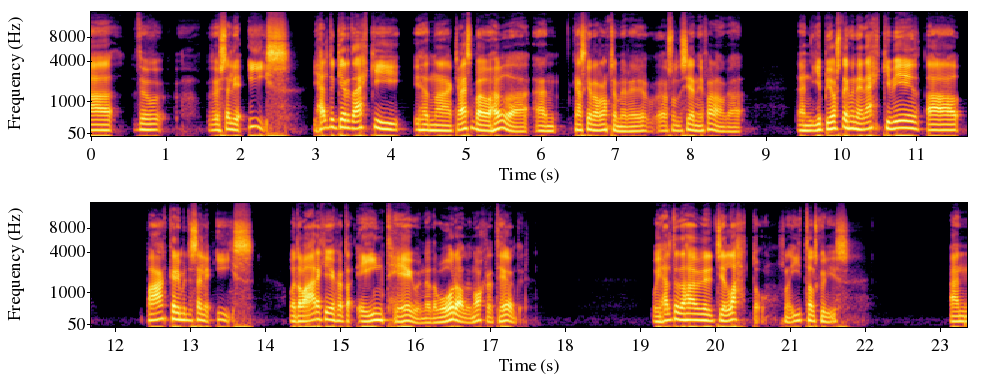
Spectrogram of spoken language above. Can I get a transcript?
að þau, þau selja ís. Ég heldur gera þetta ekki í, í hérna, glæsabæðu og höfða en kannski er það rámt sem mér svolítið síðan ég fara á en ég bjóst einhvern veginn ekki við að bakari myndi selja ís. Og þetta var ekki eitthvað ein tegund, þetta voru alveg nokkra tegundir og ég held að þetta hafi verið gelato, svona ítalskur ís. En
